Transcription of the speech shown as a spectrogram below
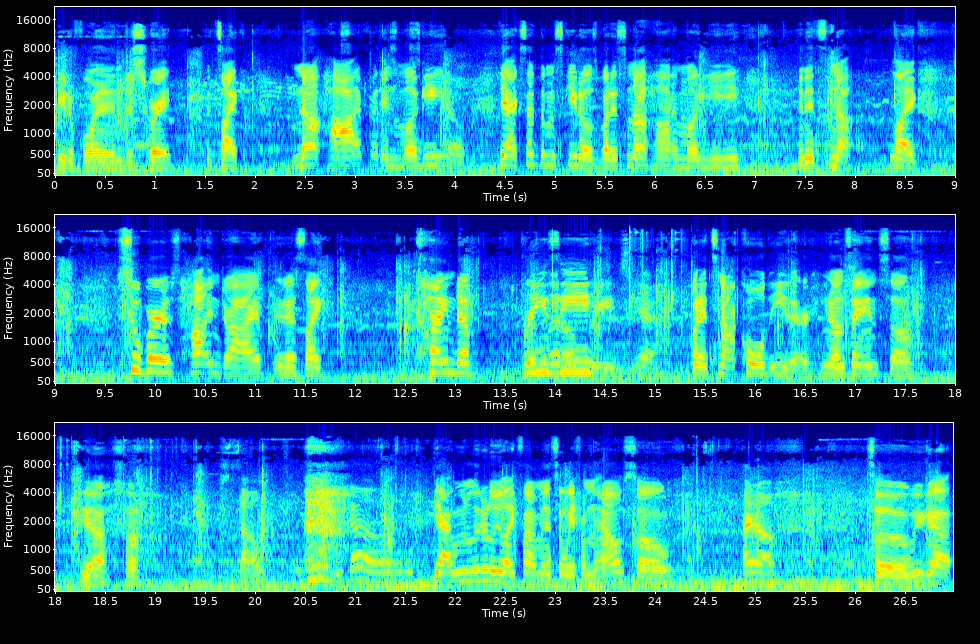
beautiful and just great. It's like not hot and muggy. mosquito. Yeah, except the mosquitoes, but it's not hot and muggy, and it's not like super hot and dry. It is like kind of A breezy, breeze, yeah. But it's not cold either. You know what I'm saying? So, yeah. So, So, there we go. yeah, we were literally like five minutes away from the house, so I know. so we got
